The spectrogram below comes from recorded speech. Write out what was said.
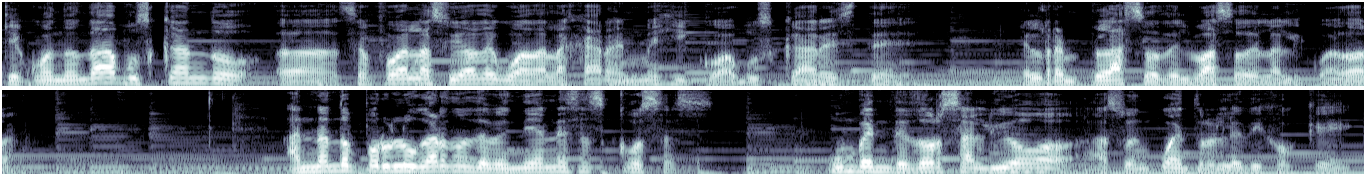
que cuando andaba buscando, ah, se fue a la ciudad de Guadalajara, en México, a buscar este, el reemplazo del vaso de la licuadora. Andando por un lugar donde vendían esas cosas, un vendedor salió a su encuentro y le dijo que,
